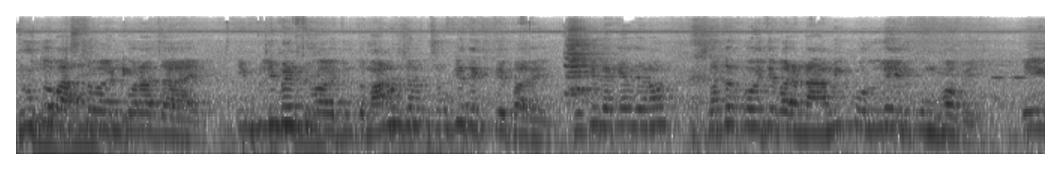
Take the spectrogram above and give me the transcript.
দ্রুত বাস্তবায়ন করা যায় ইমপ্লিমেন্ট হয় দ্রুত। মানুষ যেন চোখে দেখতে পারে, চোখে দেখে যেন সতর্ক হইতে পারে, না আমি করলে এরকম হবে। এই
